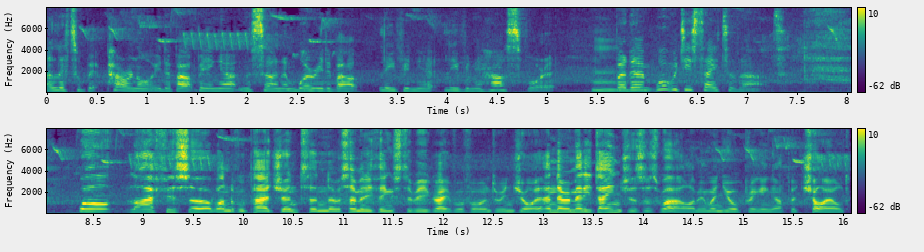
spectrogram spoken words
a little bit paranoid about being out in the sun and worried mm. about leaving your leaving your house for it. Mm. But um, what would you say to that? Well, life is a wonderful pageant, and there are so many things to be grateful for and to enjoy. And there are many dangers as well. I mean, when you're bringing up a child,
